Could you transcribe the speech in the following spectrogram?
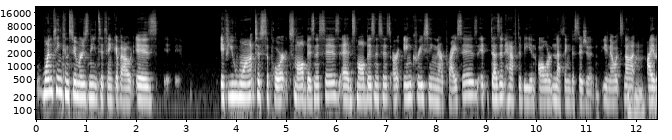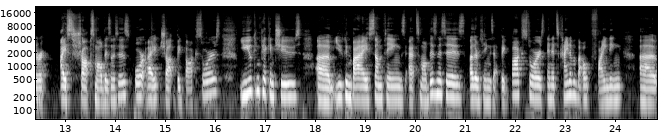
One thing consumers need to think about is if you want to support small businesses and small businesses are increasing their prices, it doesn't have to be an all or nothing decision. You know, it's not mm-hmm. either I shop small businesses or I shop big box stores. You can pick and choose. Um, you can buy some things at small businesses, other things at big box stores. And it's kind of about finding uh,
